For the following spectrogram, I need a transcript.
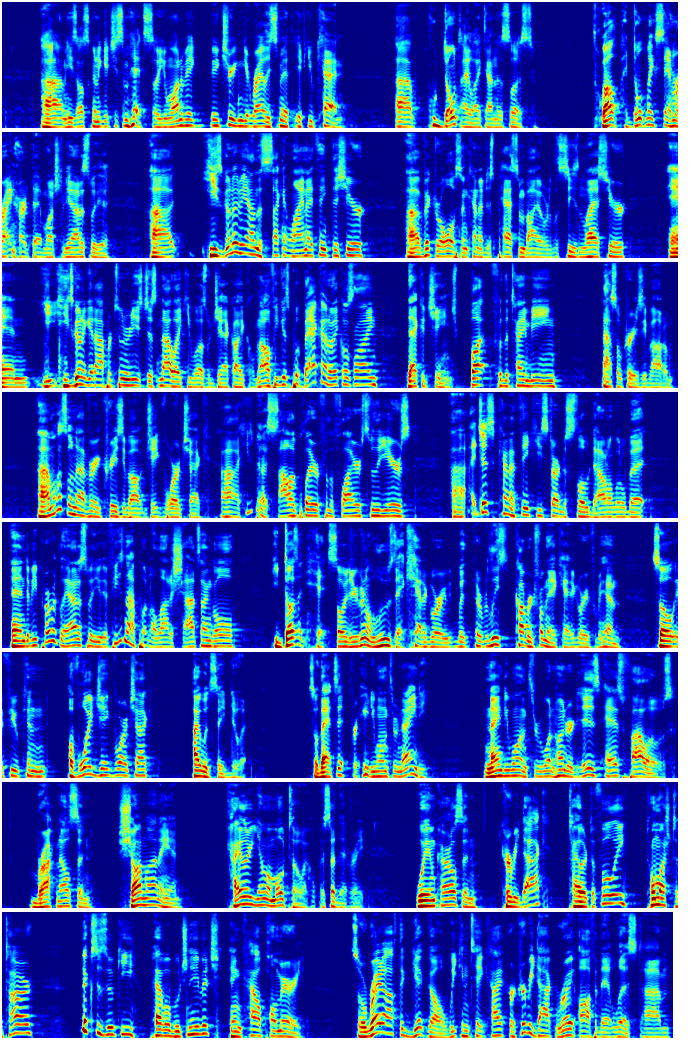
Um, he's also going to get you some hits, so you want to make, make sure you can get Riley Smith if you can. Uh, who don't I like on this list? Well, I don't like Sam Reinhart that much, to be honest with you. Uh, he's going to be on the second line, I think, this year. Uh, Victor Olofsson kind of just passed him by over the season last year, and he, he's going to get opportunities, just not like he was with Jack Eichel. Now, if he gets put back on Eichel's line, that could change. But for the time being, not so crazy about him. I'm also not very crazy about Jake Voracek. Uh, he's been a solid player for the Flyers through the years. Uh, I just kind of think he's starting to slow down a little bit. And to be perfectly honest with you, if he's not putting a lot of shots on goal, he doesn't hit. So you're going to lose that category with, or at least coverage from that category from him. So if you can avoid Jake Voracek, I would say do it. So that's it for 81 through 90. 91 through 100 is as follows Brock Nelson, Sean Monahan, Kailer Yamamoto, I hope I said that right, William Karlsson, Kirby Dach, Tyler Toffoli, Tomas Tatar, Nick Suzuki, Pavel Buchnevich, and Kyle Palmieri. So right off the get go, we can take Ky- or Kirby Dach right off of that list. Um,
